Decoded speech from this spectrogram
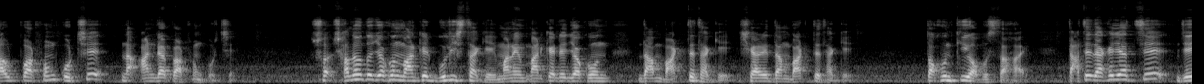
আউট পারফর্ম করছে না আন্ডার পারফর্ম করছে সাধারণত যখন মার্কেট বুলিশ থাকে মানে মার্কেটে যখন দাম বাড়তে থাকে শেয়ারের দাম বাড়তে থাকে, তখন কি অবস্থা হয়? তাতে দেখা যাচ্ছে যে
